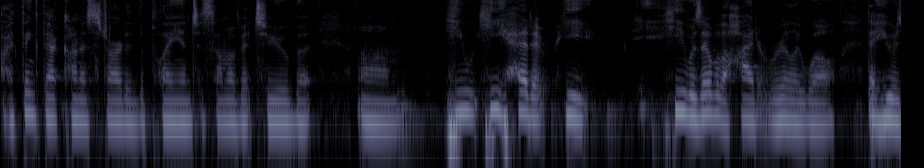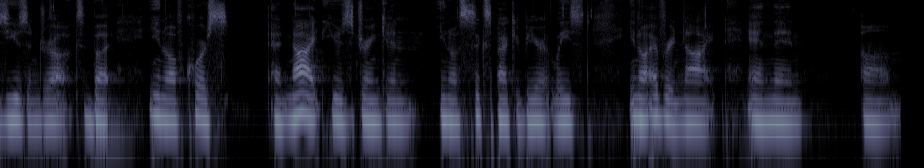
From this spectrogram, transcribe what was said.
I think that kind of started to play into some of it too. But um, he he had it he he was able to hide it really well that he was using drugs. But you know, of course, at night he was drinking you know six pack of beer at least you know every night, and then um,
